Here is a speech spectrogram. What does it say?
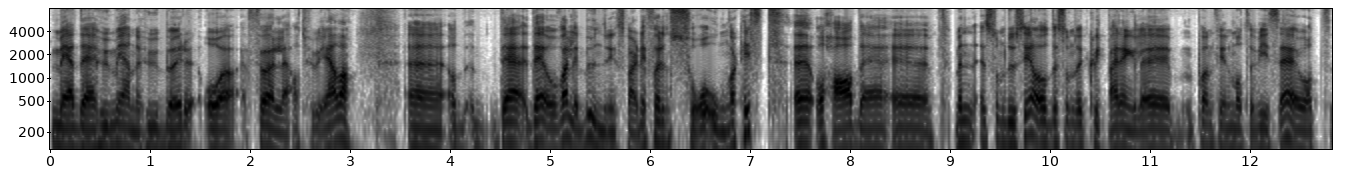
med det hun mener hun bør og føler at hun er. da. Eh, og det, det er jo veldig beundringsverdig for en så ung artist eh, å ha det. Eh, men som du sier, og det som det klippet her egentlig på en fin måte viser, er jo at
